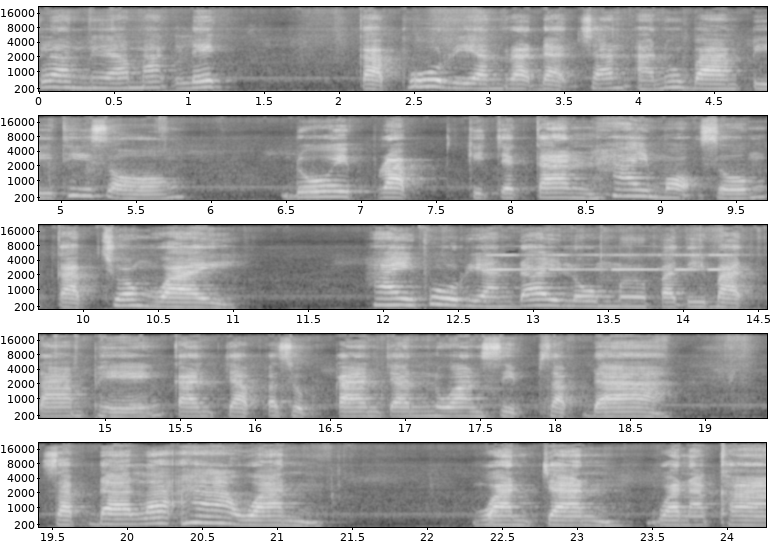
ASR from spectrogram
กล้ามเนื้อมัดเล็ก กับผู้เรียนระดับชั้นอนุบาลปีที่สองโดยปรับกิจการให้เหมาะสมกับช่วงวัย ให้ผู้เรียนได้ลงมือปฏิบัติตามแผนการจับประสบการณ์จำนวน 10 สัปดาห์ สัปดาห์ละ 5 วัน วันจันทร์ วันอังคา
